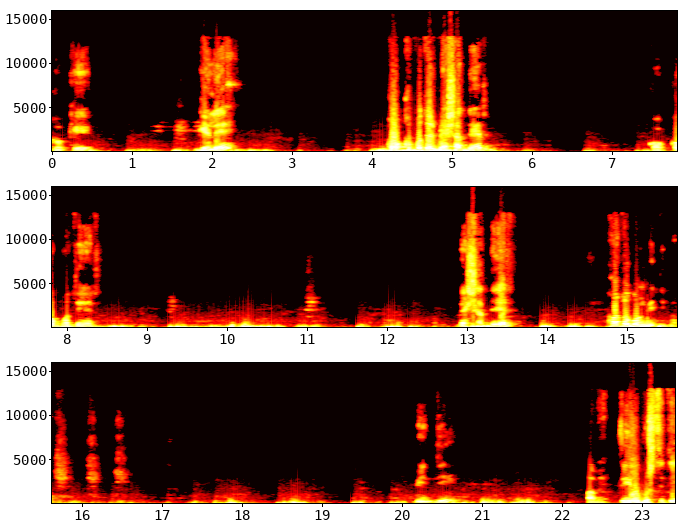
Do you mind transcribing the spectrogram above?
কক্ষে গেলে কক্ষপথের ব্যাসার্ধের কক্ষপথের ব্যাসার্ধের কত গুণ বৃদ্ধি পাবে? বৃদ্ধি পাবে। প্রিয় উপস্থিতি,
